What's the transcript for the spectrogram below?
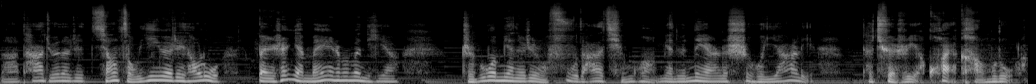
啊，他觉得这想走音乐这条路本身也没什么问题啊，只不过面对这种复杂的情况，面对那样的社会压力，他确实也快扛不住了。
